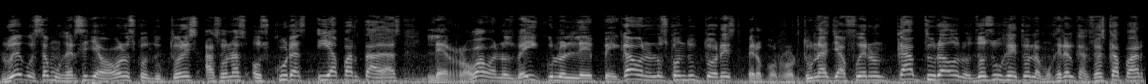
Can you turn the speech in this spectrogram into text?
Luego esta mujer se llevaba a los conductores a zonas oscuras y apartadas, le robaban los vehículos, le pegaban a los conductores, pero por fortuna ya fueron capturados los dos sujetos, la mujer alcanzó a escapar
